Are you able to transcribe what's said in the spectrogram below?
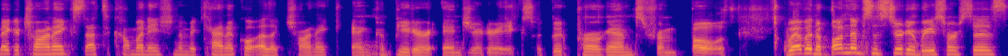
Mechatronics, that's a combination of mechanical, electronic, and computer engineering. So good programs from both. We have an abundance of student resources.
